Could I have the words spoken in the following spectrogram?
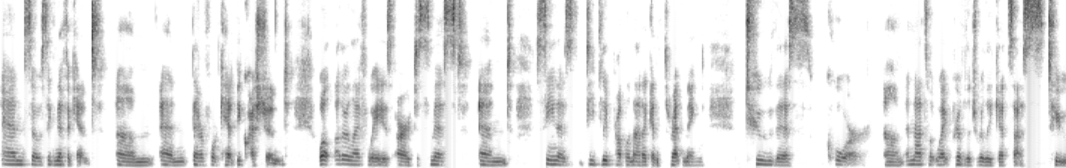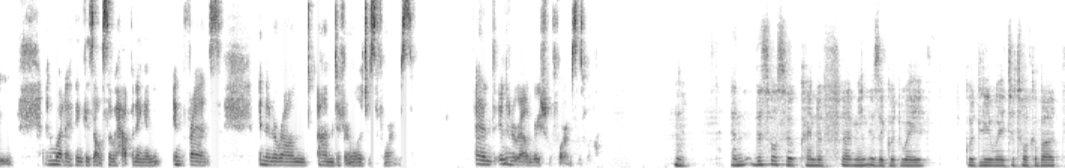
and so significant um, and therefore can't be questioned, while other life ways are dismissed and seen as deeply problematic and threatening to this core. Um, and that's what white privilege really gets us to, and what I think is also happening in, in France in and around um, different religious forms and in and around racial forms as well. Hmm. And this also kind of, I mean, is a good way, good leeway to talk about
